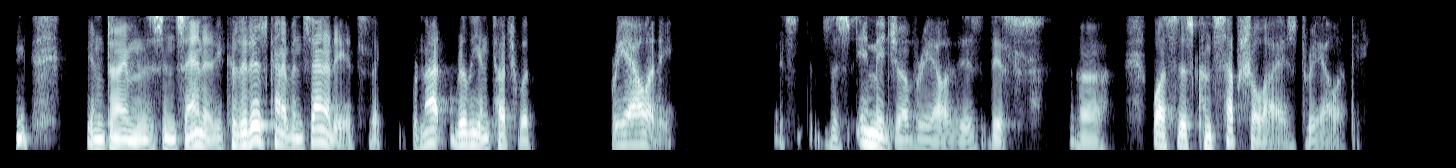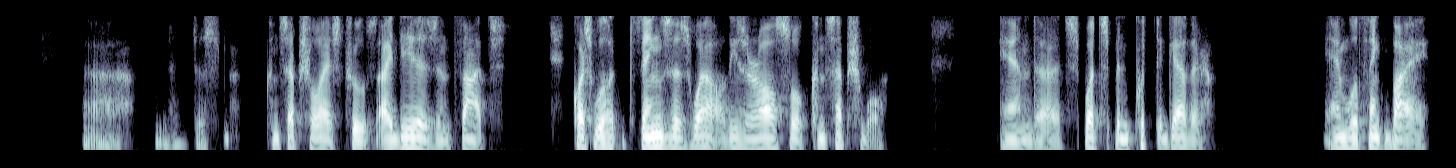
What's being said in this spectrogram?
in time, this insanity, because it is kind of insanity. It's like we're not really in touch with reality. It's, it's this image of reality, this, this uh, well, it's this conceptualized reality. Uh, just conceptualized truth, ideas and thoughts of course, we'll, things as well. These are also conceptual. And uh, it's what's been put together. And we'll think by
